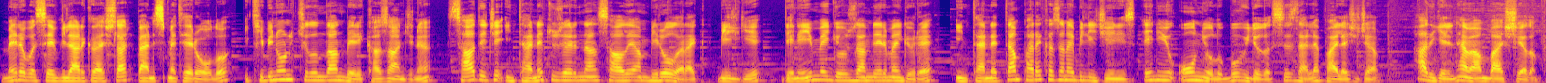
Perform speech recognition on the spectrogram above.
Merhaba sevgili arkadaşlar, ben İsmet Eroğlu. 2013 yılından beri kazancını sadece internet üzerinden sağlayan biri olarak bilgi, deneyim ve gözlemlerime göre internetten para kazanabileceğiniz en iyi 10 yolu bu videoda sizlerle paylaşacağım. Hadi gelin hemen başlayalım.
